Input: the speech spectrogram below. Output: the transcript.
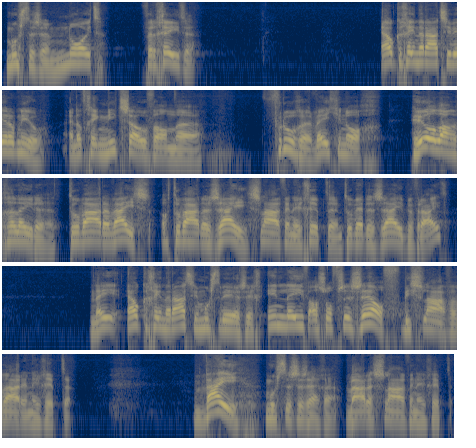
moesten ze nooit vergeten. Elke generatie weer opnieuw. En dat ging niet zo van uh, vroeger, weet je nog, heel lang geleden. Toen waren, wij, of toen waren zij slaven in Egypte en toen werden zij bevrijd. Nee, elke generatie moest weer zich inleven alsof ze zelf die slaven waren in Egypte. Wij, moesten ze zeggen, waren slaven in Egypte.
